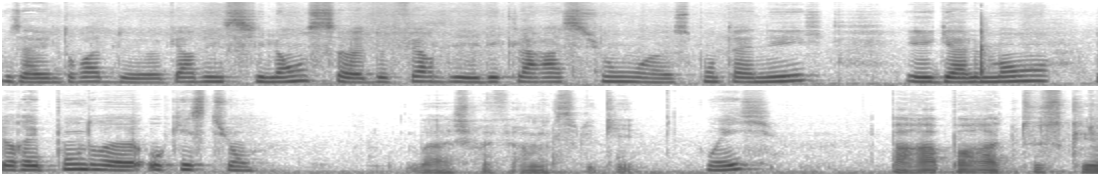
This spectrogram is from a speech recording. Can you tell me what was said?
Vous avez le droit de garder le silence, de faire des déclarations euh, spontanées et également de répondre euh, aux questions. Bah, je préfère m'expliquer. Oui. Par rapport à tout ce que...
